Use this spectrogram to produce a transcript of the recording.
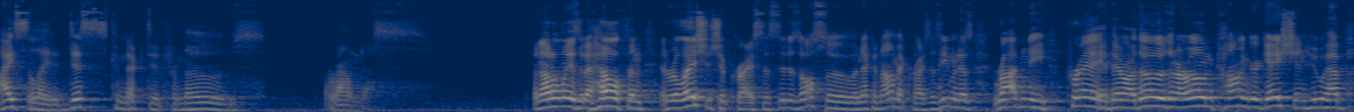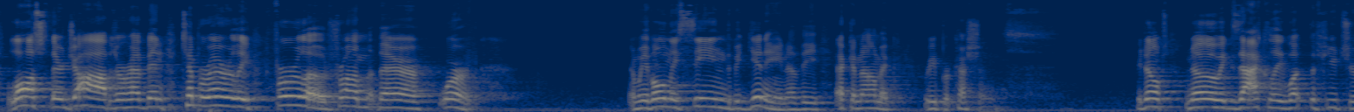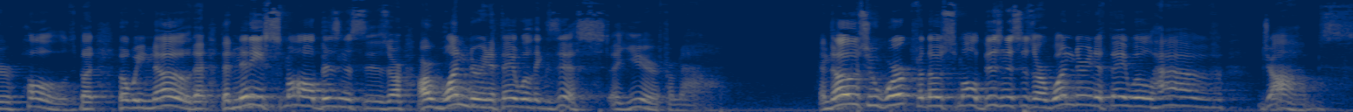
isolated, disconnected from those around us. But not only is it a health and, and relationship crisis, it is also an economic crisis. Even as Rodney prayed, there are those in our own congregation who have lost their jobs or have been temporarily furloughed from their work. And we've only seen the beginning of the economic repercussions. We don't know exactly what the future holds, but, but we know that, that many small businesses are, are wondering if they will exist a year from now. And those who work for those small businesses are wondering if they will have jobs.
